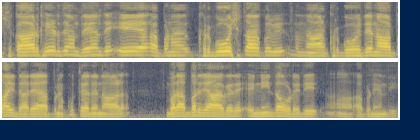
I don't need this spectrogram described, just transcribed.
ਸ਼ਿਕਾਰ ਖੇਡਦੇ ਹੁੰਦੇ ਆ ਤੇ ਇਹ ਆਪਣਾ ਖਰਗੋਸ਼ ਤਾਂ ਕੋਈ ਨਾਲ ਖਰਗੋਸ਼ ਦੇ ਨਾਲ ਭੱਜਦਾ ਰਿਹਾ ਆਪਣੇ ਕੁੱਤਿਆਂ ਦੇ ਨਾਲ। ਬਰਾਬਰ ਜਾ ਕੇ ਤੇ ਇੰਨੀ ਦੌੜੇ ਦੀ ਆਪਣੀ ਹੁੰਦੀ।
